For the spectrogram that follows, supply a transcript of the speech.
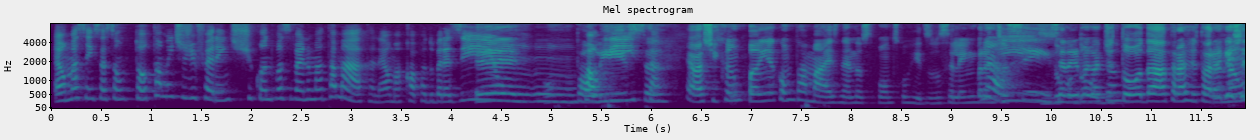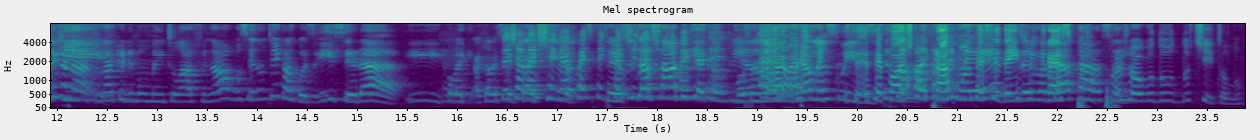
é uma sensação totalmente diferente de quando você vai no mata-mata, né? Uma Copa do Brasil, É, um, um paulista. paulista. Eu acho que campanha conta mais, né, nos pontos corridos. Você lembra Não, de, sim, do- você lembra do- da de toda a trajetória. Porque não chega que... na- naquele momento lá, final, você não tem aquela coisa, ih, será? Ih, como é que aquela Você já vai chegar com a expectativa Você já sabe vai que é campeão. Você já É, vai realmente, você Você pode comprar com antecedência o ingresso pro, pro jogo do, do título.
